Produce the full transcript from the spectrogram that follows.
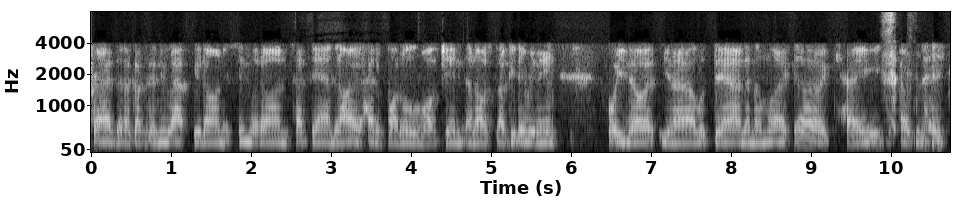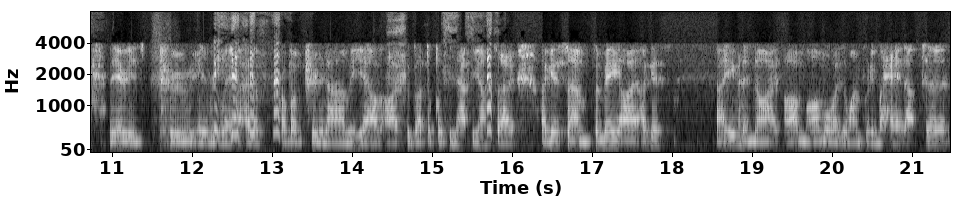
proud that I got her new outfit on, her singlet on, sat down, and I had a bottle while Jen and I was I did everything before you know it, you know, I look down and I'm like, oh, okay, there is poo everywhere. I had a proper poo army. Yeah, I, I, forgot to put the nappy on. So I guess um, for me, I, I guess uh, even at night, I'm I'm always the one putting my hand up to,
